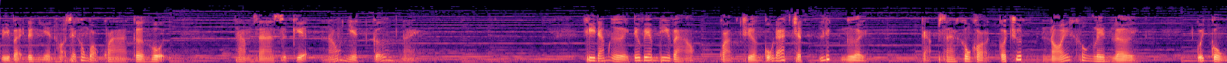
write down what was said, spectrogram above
Vì vậy đương nhiên họ sẽ không bỏ qua cơ hội tham gia sự kiện náo nhiệt cỡ này. Khi đám người tiêu viêm đi vào, quảng trường cũng đã chật lích người. Cảm giác không khỏi có chút nói không lên lời. Cuối cùng,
